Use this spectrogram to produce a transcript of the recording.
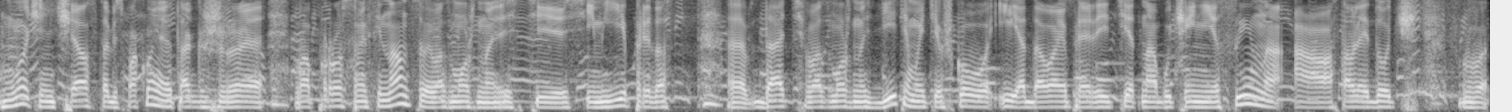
мы очень часто обеспокоены также вопросами финансовой возможности семьи, предо... Э, дать возможность детям идти в школу и отдавая приоритет на обучение сына, а оставляя дочь в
